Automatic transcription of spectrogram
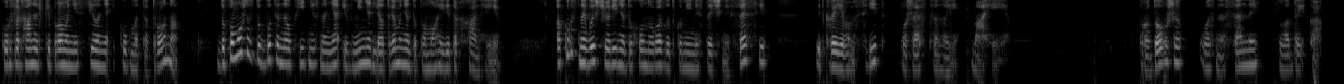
Курс Архангельські промені зцілення і куб Метатрона допоможе здобути необхідні знання і вміння для отримання допомоги від архангелів. А курс найвищого рівня духовного розвитку Мій містичний Всесвіт відкриє вам світ божественної магії. Продовжив Вознесений владика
